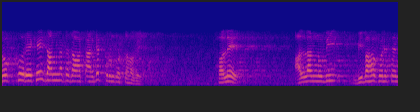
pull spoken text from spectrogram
লক্ষ্য রেখেই জান্নাতে যাওয়ার টার্গেট পূরণ করতে হবে। ফলে আল্লাহ নবী বিবাহ করেছেন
